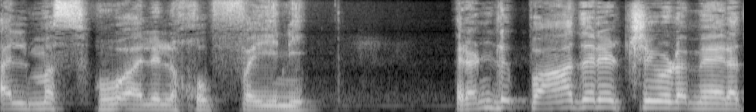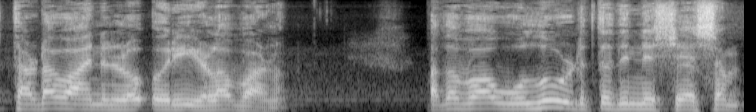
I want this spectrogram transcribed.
അൽ മസ്ഹു അലൽ ഹുഫൈനി രണ്ട് പാദരക്ഷയുടെ മേലെ തടവാനുള്ള ഒരു ഇളവാണ്. അഥവാ ഉളു എടുത്തതിന് ശേഷം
